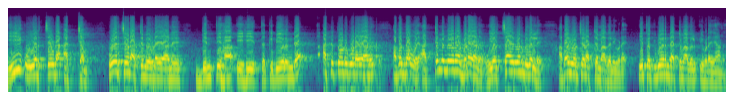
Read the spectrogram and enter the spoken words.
ഈ ഉയർച്ചയുടെ അറ്റം. ഉയർച്ചയുടെ അറ്റം എവിടെയാണ്? ബിൻതിഹ ഇഹി തക്ബീറിന്റെ അറ്റത്തോടു കൂടെയാണ്. അപ്പൊ എന്താ അറ്റം എന്ന് പറഞ്ഞാൽ ഇവിടെയാണ്. ഉയർച്ച എന്ന് പറയുമ്പോൾ ഇതല്ലേ? അപ്പൊ ഉയർച്ചയുടെ അറ്റമാകൽ ഇവിടെ. ഈ തെക്ബീറിന്റെ അറ്റമാകലും ഇവിടെയാണ്.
